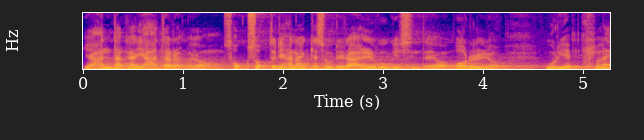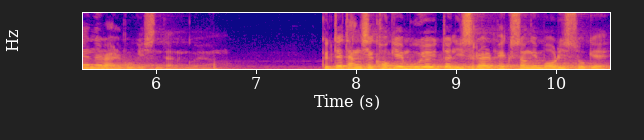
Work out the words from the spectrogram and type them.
이 안다가 야다라고요. 속속들이 하나님께서 우리를 알고 계신데요. 뭐를요? 우리의 플랜을 알고 계신다는 거예요. 그때 당시 거기에 모여있던 이스라엘 백성의 머릿속에,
